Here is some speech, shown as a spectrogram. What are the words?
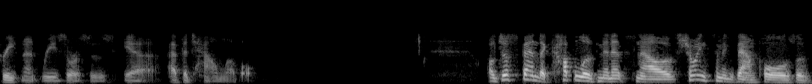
treatment resources uh, at the town level. I'll just spend a couple of minutes now showing some examples of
